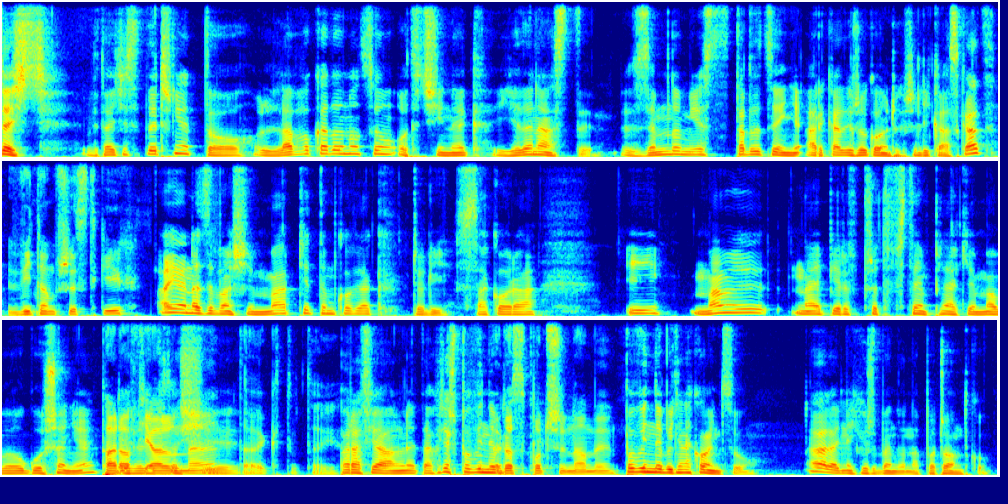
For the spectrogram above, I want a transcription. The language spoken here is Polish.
Cześć, witajcie serdecznie, to Lawokado nocą, odcinek 11. Ze mną jest tradycyjnie Arkadiusz Ogończyk, czyli Kaskad. Witam wszystkich. A ja nazywam się Marcin Tomkowiak, czyli Sakora. I mamy najpierw przed wstępniakiem małe ogłoszenie. Parafialne, ktoś, tak, tutaj. Parafialne, tak, chociaż powinny, Rozpoczynamy. powinny być na końcu, ale niech już będą na początku.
